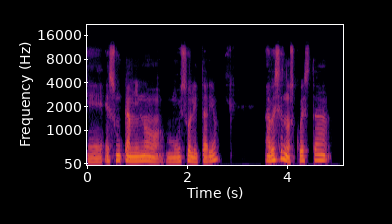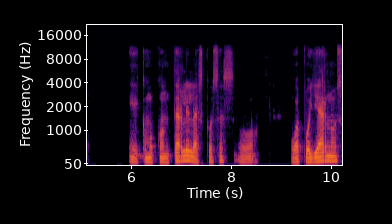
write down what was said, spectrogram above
eh, es un camino muy solitario. A veces nos cuesta eh, como contarle las cosas o, apoyarnos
